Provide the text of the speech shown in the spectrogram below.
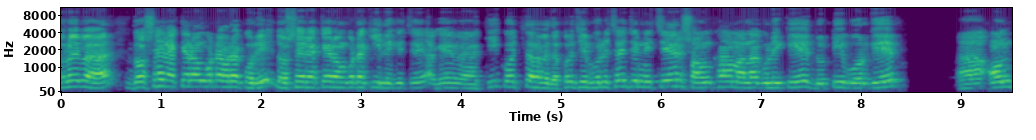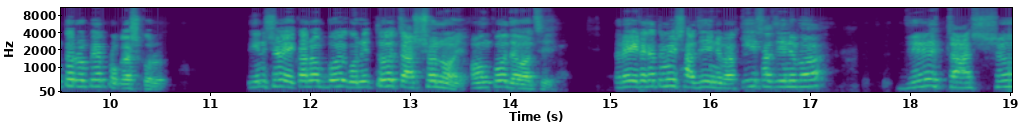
চলো এবার দশের একের অঙ্কটা আমরা করি। দশের একের অঙ্কটা কি লিখেছে? আগে কি করতে হবে? দেখো, যে বলেছে যে নিচের সংখ্যা মালাগুলিকে দুটি বর্গের অন্তরূপে প্রকাশ করো। তিনশো একানব্বই গণিত চারশো নয়, অঙ্ক দেওয়া আছে। তাহলে এটাকে তুমি সাজিয়ে নেবা। কি সাজিয়ে নেবা? যে চারশো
